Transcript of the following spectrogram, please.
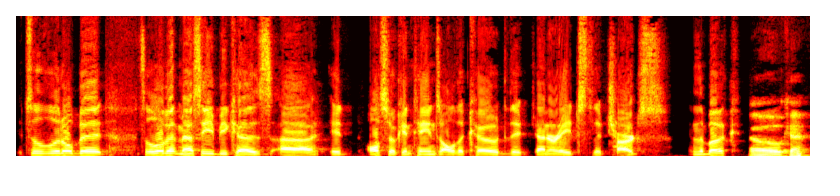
it's a little bit it's a little bit messy because uh, it also contains all the code that generates the charts in the book. Oh, okay.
